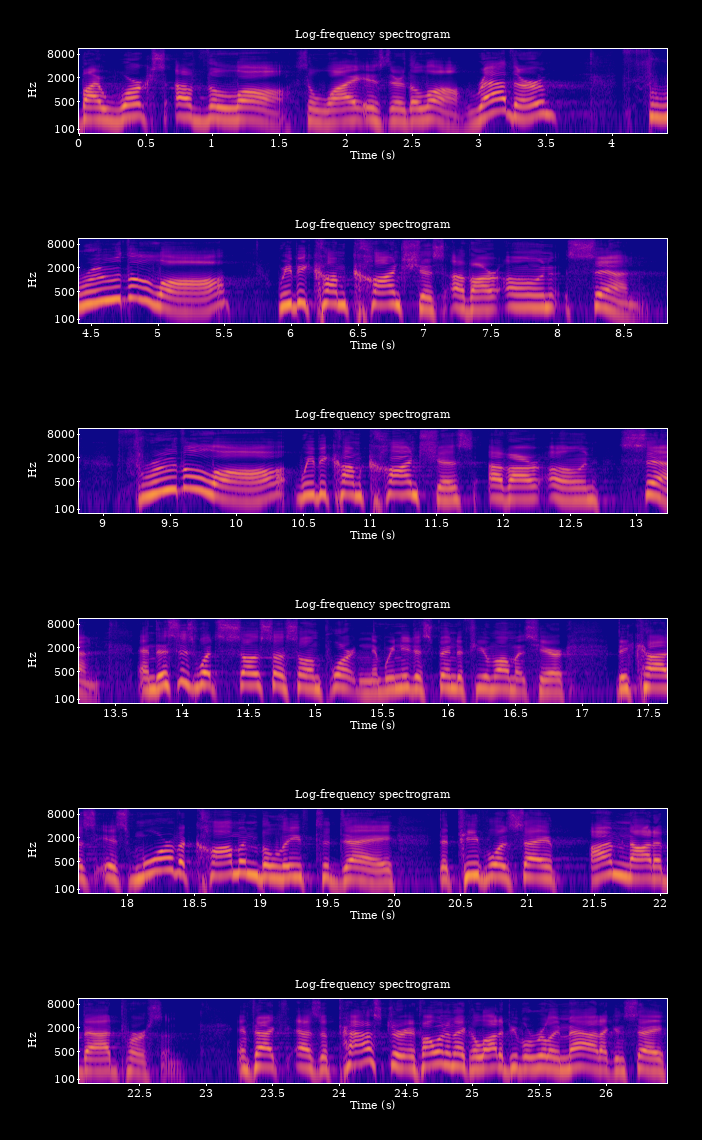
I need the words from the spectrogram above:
by works of the law. So, why is there the law? Rather, through the law, we become conscious of our own sin. Through the law, we become conscious of our own sin. And this is what's so, so, so important. And we need to spend a few moments here because it's more of a common belief today that people would say, I'm not a bad person. In fact, as a pastor, if I want to make a lot of people really mad, I can say,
